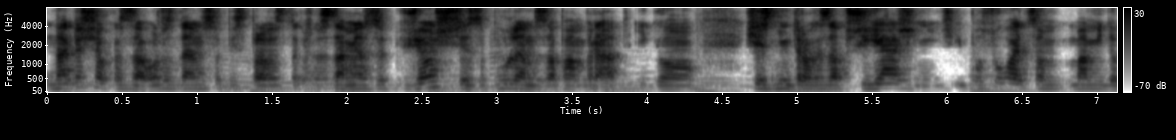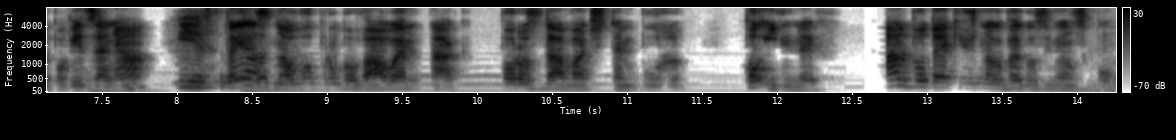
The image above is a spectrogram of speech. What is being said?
nagle się okazało, że zdałem sobie sprawę z tego, że zamiast wziąć się z bólem za pan brat i go się z nim trochę zaprzyjaźnić i posłuchać, co ma mi do powiedzenia, jest to ja znowu próbowałem tak porozdawać ten ból po innych. Albo do jakiegoś nowego związku,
